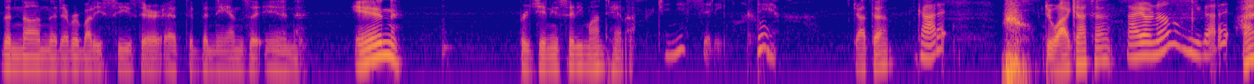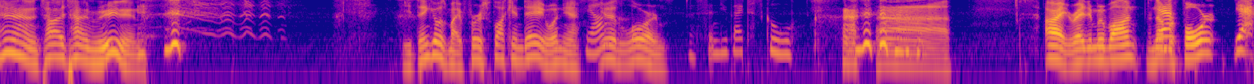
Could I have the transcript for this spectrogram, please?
the nun that everybody sees there at the Bonanza Inn in Virginia City, Montana. Virginia City, Montana. Got that? Got it? Do I got that? I don't know. You got it? I haven't had an entire time reading. You'd think it was my first fucking day, wouldn't you? Yeah. Good lord. I'll send you back to school. All right, ready to move on? to Number Yeah. four. Yeah.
